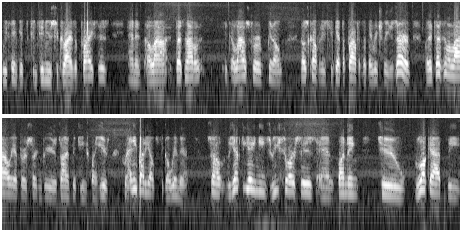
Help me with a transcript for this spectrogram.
We think it continues to drive the prices, and it allow does not it allows for you know those companies to get the profit that they richly deserve, but it doesn't allow after a certain period of time, 15, 20 years, for anybody else to go in there. So the FDA needs resources and funding to look at the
